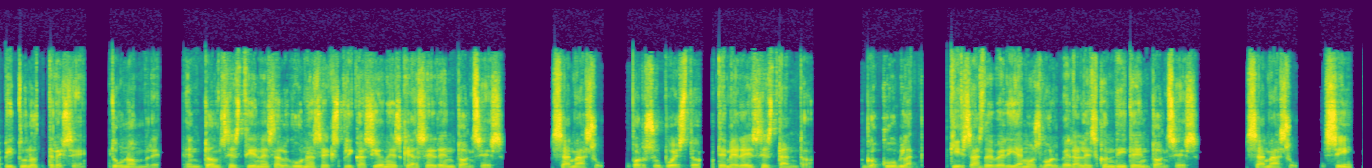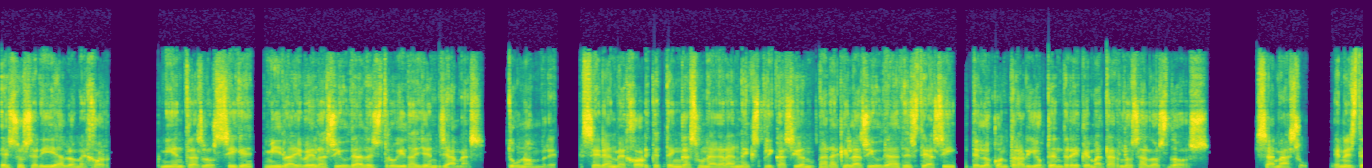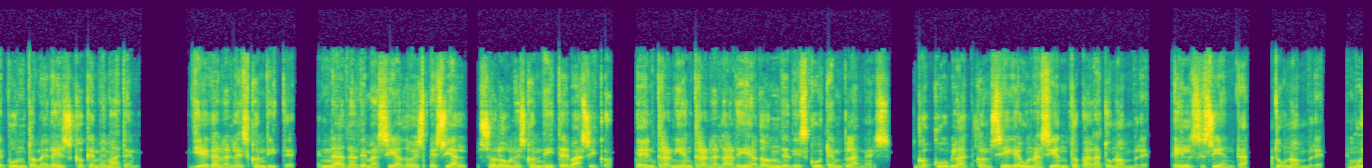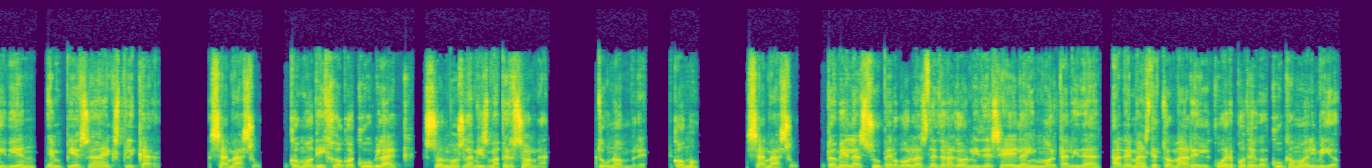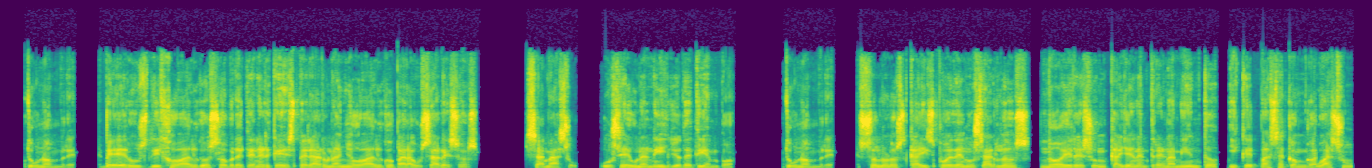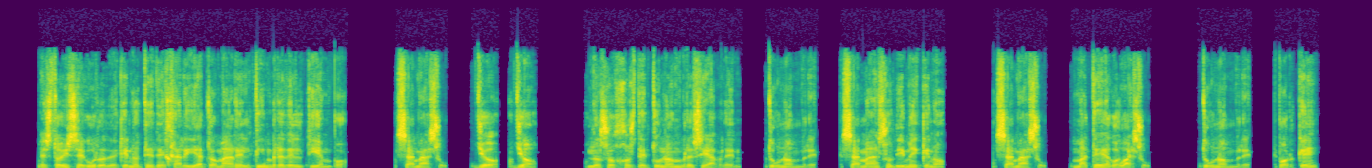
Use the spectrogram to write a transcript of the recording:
Capítulo 13. Tu nombre. Entonces tienes algunas explicaciones que hacer entonces. Samasu. Por supuesto, te mereces tanto. Goku Black. Quizás deberíamos volver al escondite entonces. Samasu. Sí, eso sería lo mejor. Mientras los sigue, mira y ve la ciudad destruida y en llamas. Tu nombre. Será mejor que tengas una gran explicación para que la ciudad esté así, de lo contrario tendré que matarlos a los dos. Samasu. En este punto merezco que me maten. Llegan al escondite. Nada demasiado especial, solo un escondite básico. Entran y entran al área donde discuten planes. Goku Black consigue un asiento para tu nombre. Él se sienta. Tu nombre. Muy bien, empieza a explicar. Samasu. Como dijo Goku Black, somos la misma persona. Tu nombre. ¿Cómo? Samasu. Tomé las super bolas de dragón y deseé la inmortalidad, además de tomar el cuerpo de Goku como el mío. Tu nombre. Beerus dijo algo sobre tener que esperar un año o algo para usar esos. Samasu. Usé un anillo de tiempo. Tu nombre. Solo los Kais pueden usarlos, no eres un Kai en entrenamiento, ¿y qué pasa con Gowasu? Estoy seguro de que no te dejaría tomar el timbre del tiempo. Samasu. Yo, yo. Los ojos de tu nombre se abren. Tu nombre. Samasu dime que no. Samasu. Maté a Gowasu. Tu nombre. ¿Por qué?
